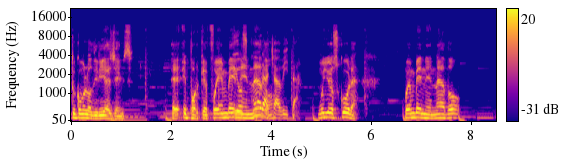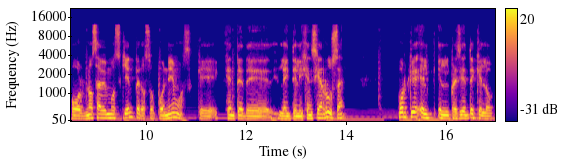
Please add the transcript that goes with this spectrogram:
¿Tú cómo lo dirías, James? Eh, porque fue envenenado. Muy oscura, chavita. Muy oscura. Fue envenenado por no sabemos quién, pero suponemos que gente de la inteligencia rusa, porque el, presidente que lo,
